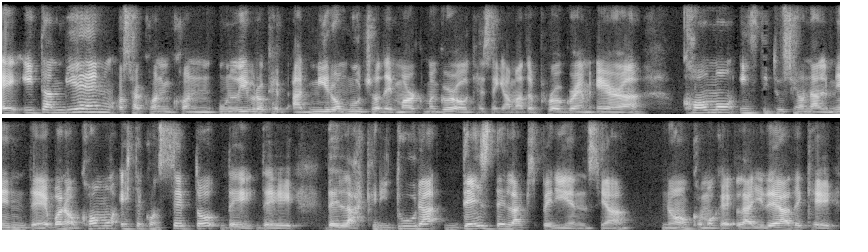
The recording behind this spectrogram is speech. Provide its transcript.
Eh, y también, o sea, con, un libro que admiro mucho de Mark McGurl, que se llama The Program Era, cómo institucionalmente, bueno, cómo este concepto de, de la escritura desde la experiencia, ¿no? Como que la idea de que,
